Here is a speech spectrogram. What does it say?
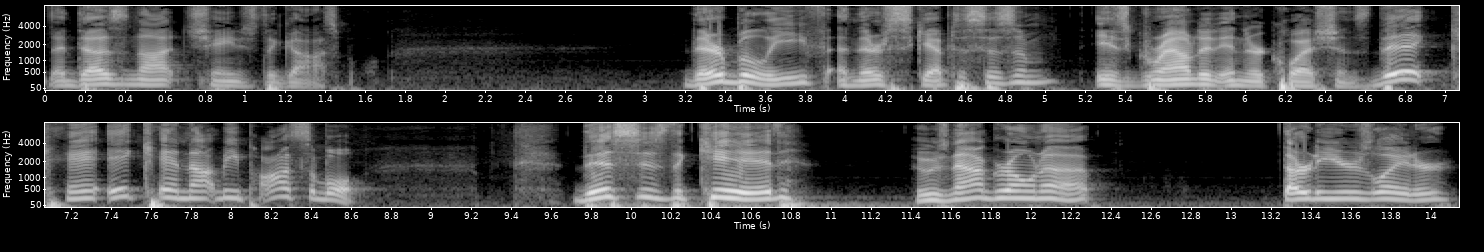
That does not change the gospel. Their belief and their skepticism is grounded in their questions. That can, it cannot be possible. This is the kid who's now grown up 30 years later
